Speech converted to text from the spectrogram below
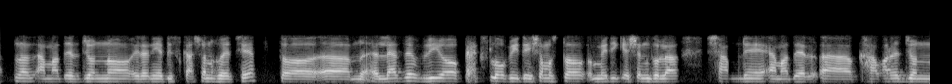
আপনার, আমাদের জন্য এটা নিয়ে ডিসকাশন হয়েছে। তো ল্যাজেভরিও প্যাক্সলোভিড এই সমস্ত মেডিকেশনগুলা সামনে আমাদের খাবারের জন্য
